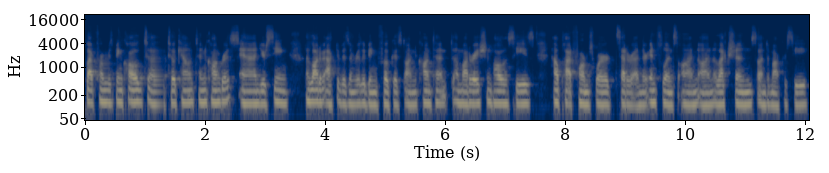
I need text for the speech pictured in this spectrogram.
platform is being called uh, to account in Congress, and you're seeing a lot of activism really being focused on content uh, moderation policies, how platforms work, et cetera, and their influence on, on elections, on democracy,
